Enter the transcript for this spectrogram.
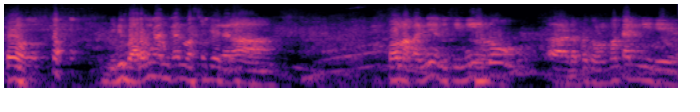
Oh, jadi barengan kan masuknya kan. Nah. Oh makanya di sini lu uh, dapat one more time nih dia.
